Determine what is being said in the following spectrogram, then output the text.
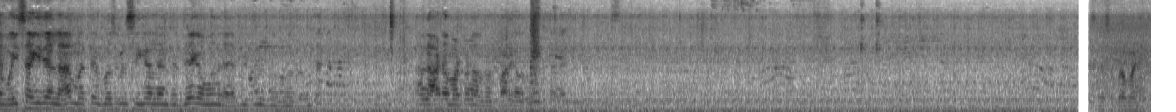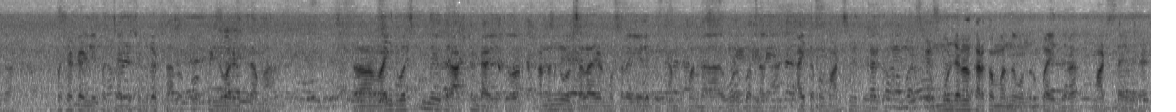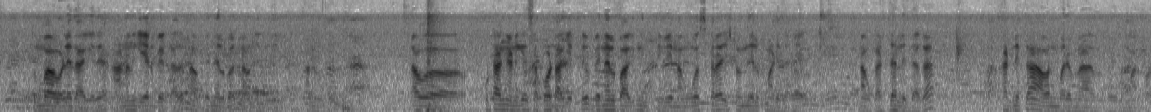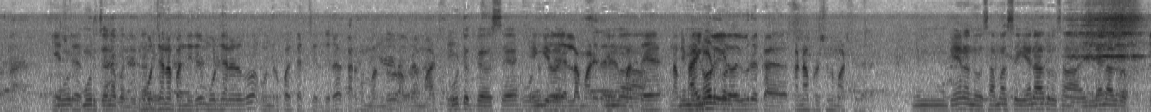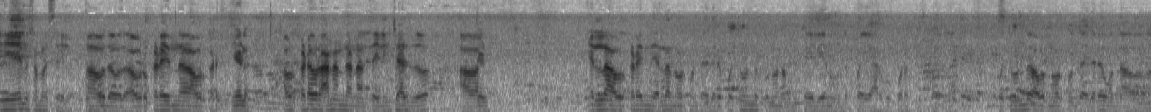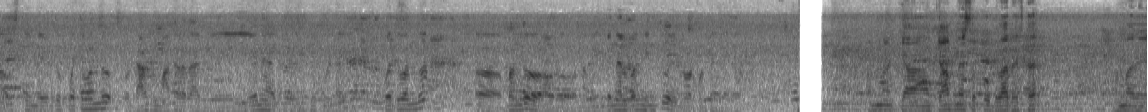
ಅಲ್ಲ ವಯಸ್ಸಾಗಿದೆಯಲ್ಲ, ಮತ್ತೆ ಬಸ್ಗಳು ಸಿಗಲ್ಲ ಅಂತ ಬೇಗ ಹೋದ್ರೆ ಬಿಟ್ಟು ಬರ್ಬೋದು ಅಂತ. ಅಲ್ಲಿ ಆಟೋ ಮಾಡ್ಕೊಂಡು ಅವ್ರ ಪಾರ್ಕ್ ಅವ್ರು ಹೋಗ್ತಾರೆ. ಸುಬ್ರಹ್ಮಣ್ಯ ಅಂತ. ಪಶಟಹಳ್ಳಿ ಪಂಚಾಯತಿ ಚಿಂಡಗಟ್ಟು ತಾಲೂಕು ಪಿಂಡವಾಡಿ ಗ್ರಾಮ. ಐದು ವರ್ಷದಿಂದ ಈ ಥರ ಆಕ್ಸಿಡೆಂಟ್ ಆಗಿತ್ತು ಅಣ್ಣನಿಗೆ ಒಂದು ಸಲ, ಎರಡು ಮೂರು ಸಲ ಹೇಳಿದ್ದೆ ಕ್ಯಾಂಪ್ ಬಂದ, ಊರಿಗೆ ಬಂದಾಗ. ಆಯ್ತಪ್ಪ ಮಾಡಿಸಿದ್ದೀವಿ ಮೂರು ಜನ ಕರ್ಕೊಂಬಂದು ಒಂದು ರೂಪಾಯಿ ಇದ್ದೀರ ಮಾಡಿಸ್ತಾ ಇದ್ದಾರೆ. ತುಂಬ ಒಳ್ಳೆಯದಾಗಿದೆ ಅಣ್ಣನಿಗೆ ಏನು ಬೇಕಾದರೂ ನಾವು ಬೆನ್ನೆಲುಬಾಗಿ ನಾವು ನಿಂತೀವಿ. ಅಣ್ಣನಿಗೆ ನಾವು ಪುಟಾಂಗಣಿಗೆ ಸಪೋರ್ಟ್ ಆಗಿತ್ತು. ಬೆನ್ನೆಲುಬಾಗಿ ನಿಂತೀವಿ. ನಮಗೋಸ್ಕರ ಇಷ್ಟೊಂದು ಹೆಲ್ಪ್ ಮಾಡಿದ್ದಾರೆ. ನಾವು ಕಷ್ಟದಲ್ಲಿದ್ದಾಗ ಖಂಡಿತ ಅವನ್ ಮರೆ ಇದು ಮಾಡ್ಕೊಳ್ಳೋಣ ಮೂರು ಜನ ಬಂದಿದ್ರು ಮೂರು ಜನ ಬಂದಿದ್ದೀವಿ. ಮೂರು ಜನರಿಗೂ ಒಂದು ರೂಪಾಯಿ ಖರ್ಚಿಲ್ದಿರ ಕರ್ಕೊಂಡ್ಬಂದು ಅವರೇ ಮಾಡಿಸಿ ಊಟದ ವ್ಯವಸ್ಥೆ ಹೆಂಗಿದೆ? ಎಲ್ಲ ಮಾಡಿದ್ದಾರೆ. ಮತ್ತೆ ನಮ್ಮ ತಾಯಿಗೂ ನೋಡ್ಕೊಂಡು- ಇವರೇ ಕಣ್ಣಾಪರೇಷನ್ ಮಾಡಿಸಿದ್ದಾರೆ. ನಿಮ್ಗೆ ಏನಾದ್ರು ಸಮಸ್ಯೆ ಏನಾದರೂ ಇಲ್ಲೇನಾದರೂ? ಏನು ಸಮಸ್ಯೆ ಇಲ್ಲ. ಹೌದೌದು. ಅವ್ರ ಕಡೆಯಿಂದ ಅವ್ರ ಕಡೆ ಹೇಳು. ಅವ್ರ ಕಡೆಯವ್ರು ಆನಂದ ಅಣ್ಣ ಅಂತ ಇಲ್ಲಿ ಇನ್ಚಾರ್ಜು ಎಲ್ಲ ಅವ್ರ ಕಡೆಯಿಂದ ಎಲ್ಲ ನೋಡ್ಕೊತಾ ಇದ್ದಾರೆ ಪ್ರತಿಯೊಂದಕ್ಕೂ ನಮ್ಮ ಕೈಯಲ್ಲಿ ಏನು ಒಂದು ರೂಪಾಯಿ ಯಾರಿಗೂ ಕೊಡೋಕ್ಕೆ ಇಷ್ಟ ಇಲ್ಲ ಪ್ರತಿಯೊಂದು ಅವ್ರು ನೋಡ್ಕೊತಾ ಇದ್ದಾರೆ ಒಂದು ಔಷಧಿಯಿಂದ ಹಿಡಿದು ಪ್ರತಿಯೊಂದು ಡಾಕ್ಟ್ರ್ ಮಾತಾಡೋದಾಗಲಿ ಏನೇ ಆಗಲಿ ಟ್ರೀಟ್ಮೆಂಟ್ ಆಗಲಿ ಪ್ರತಿಯೊಂದು ಆ, ಬಂದು ಅವರು ನಮಗೆ ಬೆನ್ನಲ್ಲಿ ಬಂದು ನಿಂತು ಇದು ನೋಡ್ಕೊತಾ ಇದ್ದಾರೆ हम क्या कैंप में सबको बुला भेजकर हमारे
